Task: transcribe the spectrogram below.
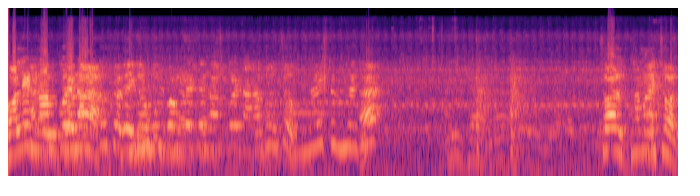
দলের নাম করে টাকা তুলছো তৃণমূল কংগ্রেসের নাম করে টাকা তুলছো? হ্যাঁ? চল থানায় চল।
